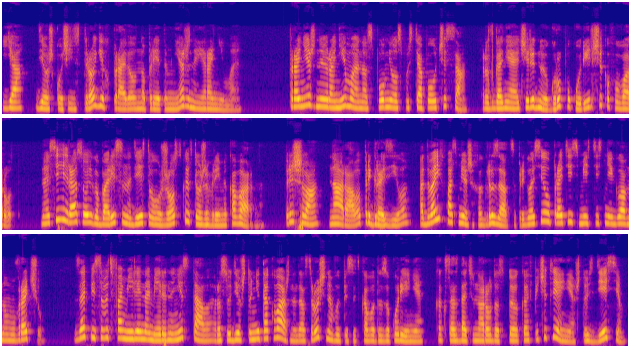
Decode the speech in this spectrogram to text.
«Я – девушка очень строгих правил, но при этом нежная и ранимая». Про нежную и ранимую она вспомнила спустя полчаса, разгоняя очередную группу курильщиков у ворот. На сей раз Ольга Борисовна действовала жестко и в то же время коварно. Пришла, наорала, пригрозила, а двоих посмевших огрызаться пригласила пройтись вместе с ней главному врачу. Записывать фамилии намеренно не стала, рассудив, что не так важно досрочно выписать кого-то за курение, как создать у народа стойкое впечатление, что здесь им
